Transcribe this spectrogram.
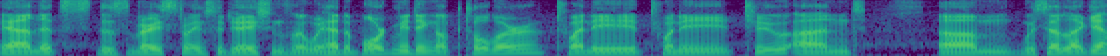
Yeah, that's this very strange situation. So we had a board meeting October 2022, and um, we said like, yeah,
